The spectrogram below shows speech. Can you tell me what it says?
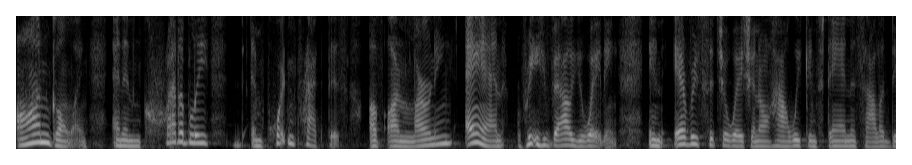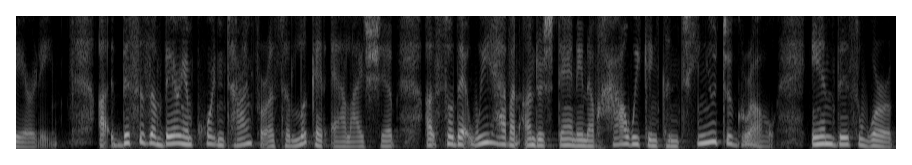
ongoing and incredibly important practice of unlearning and reevaluating in every situation on how we can stand in solidarity. Uh, this is a very important time for us to look at allyship uh, so that we have an understanding of how we can continue to grow in this work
